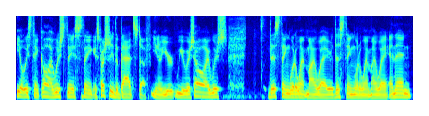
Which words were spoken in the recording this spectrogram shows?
you always think, oh, I wish this thing, especially the bad stuff. You know, you you wish, oh, I wish this thing would have went my way or this thing would have went my way, and then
